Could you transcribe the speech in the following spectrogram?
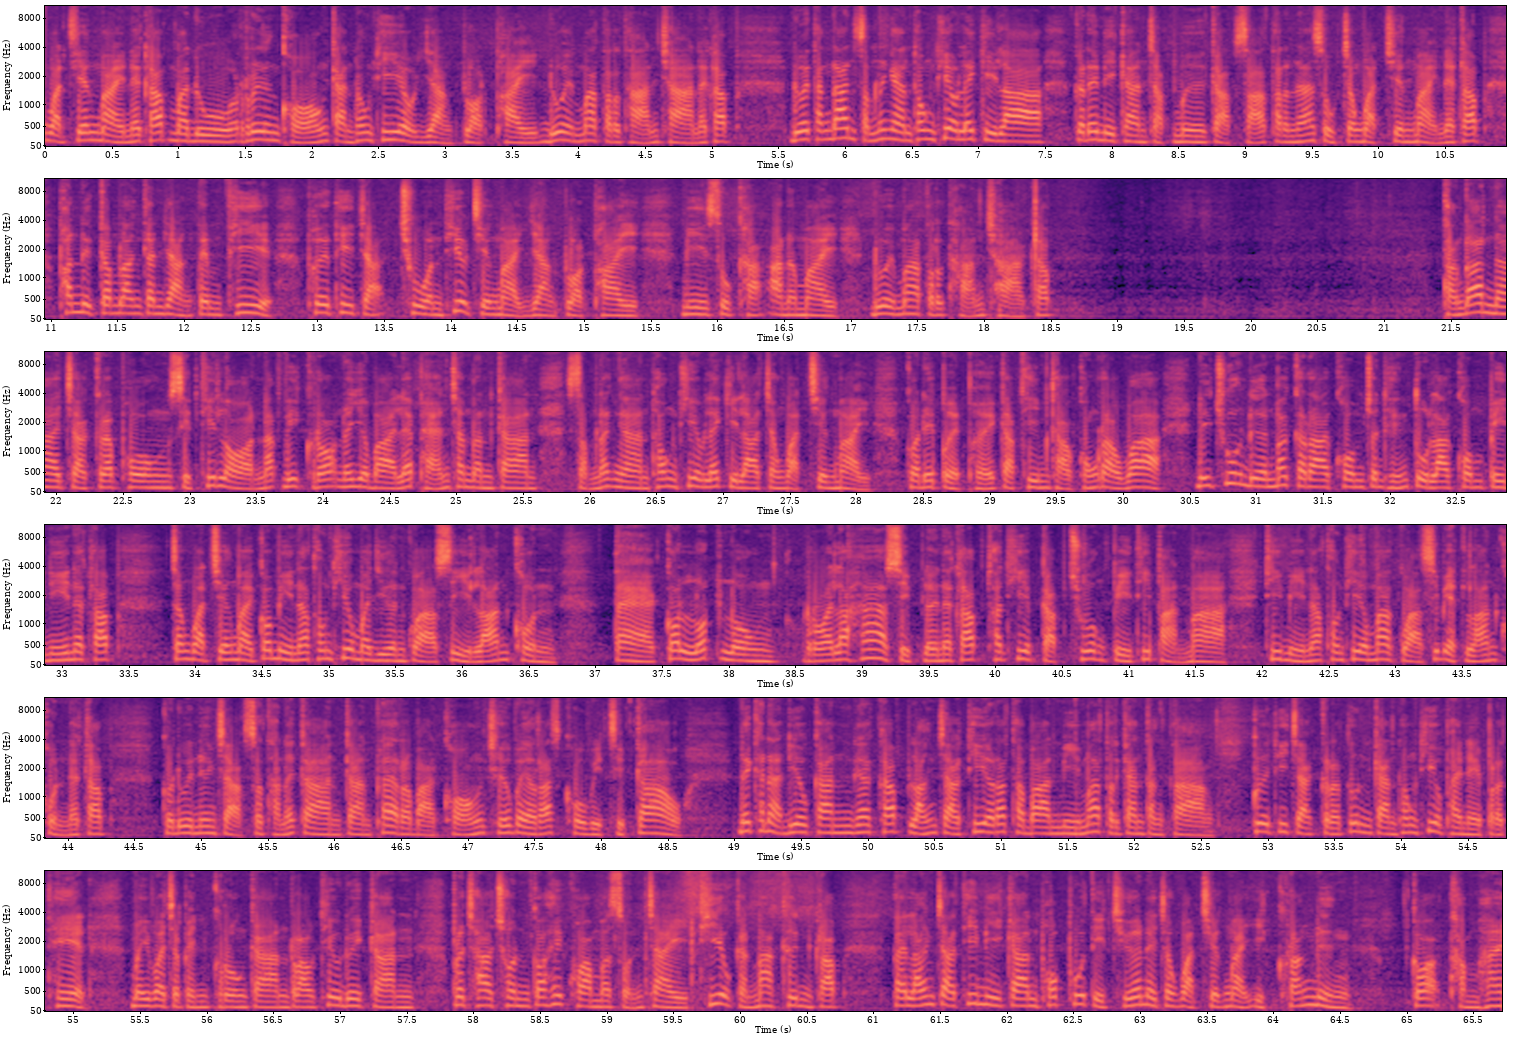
จังหวัดเชียงใหม่นะครับมาดูเรื่องของการท่องเที่ยวอย่างปลอดภัยด้วยมาตรฐานชานะครับ โดยทางด้านสำนักงานท่องเที่ยวและกีฬา ก็ได้มีการจับมือกับสาธารณสุขจังหวัดเชียงใหม่นะครับผนึกกำลังกันอย่างเต็มที่ เพื่อที่จะชวนเที่ยวเชียงใหม่อย่างปลอดภัย มีสุขอนามัยด้วยมาตรฐานชาครับ ทางด้านนายจากกระพงศ์สิทธิหลอดนักวิเคราะห์นโยบายและแผนชำนาญการสำนักงานท่องเที่ยวและกีฬาจังหวัดเชียงใหม่ ก็ได้เปิดเผยกับทีมข่าวของเราว่า ในช่วงเดือนมกราคมจนถึงตุลาคมปีนี้นะครับ จังหวัดเชียงใหม่ก็มีนักท่องเที่ยวมาเยือนกว่า 4 ล้านคน แต่ก็ลดลงร้อยละ 50 เลยนะครับ ถ้าเทียบกับช่วงปีที่ผ่านมา ที่มีนักท่องเที่ยวมากกว่า 11 ล้านคนนะครับ ก็ด้วยเนื่องจากสถานการณ์การแพร่ระบาดของเชื้อไวรัสโควิด -19 ในขณะเดียวกันนะครับหลังจากที่รัฐบาลมีมาตรการต่างๆ เพื่อที่จะกระตุ้นการท่องเที่ยวภายในประเทศ ไม่ว่าจะเป็นโครงการเราเที่ยวด้วยกัน ประชาชนก็ให้ความมาสนใจเที่ยวกันมากขึ้นครับ แต่หลังจากที่มีการพบผู้ติดเชื้อในจังหวัดเชียงใหม่อีกครั้งหนึ่ง ก็ทำให้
